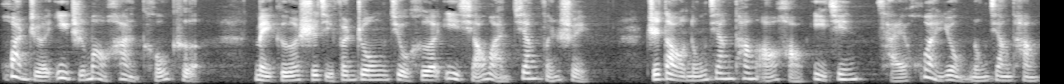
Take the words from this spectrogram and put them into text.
患者一直冒汗、口渴，每隔十几分钟就喝一小碗姜粉水，直到浓姜汤熬好一斤才换用浓姜汤。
